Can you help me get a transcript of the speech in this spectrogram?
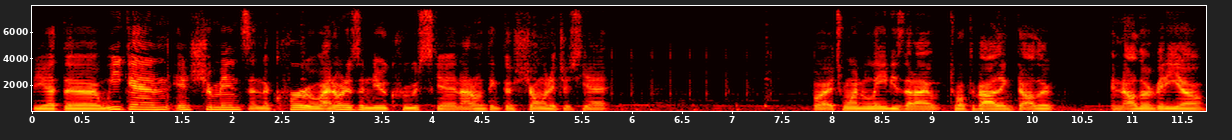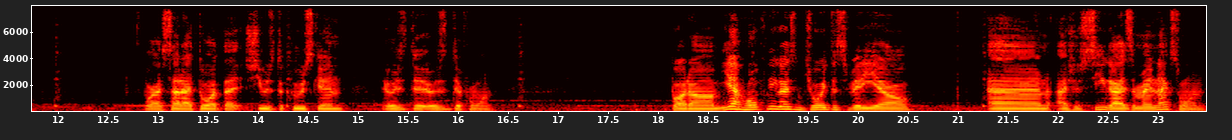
We got the Weeknd Instruments and the Crew. I know there's a new crew skin. I don't think they're showing it just yet. But it's one of the ladies that I talked about, I think, the other in the other video where I said I thought that she was the crew skin. It was it was a different one. But um yeah, hopefully you guys enjoyed this video and I shall see you guys in my next one.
